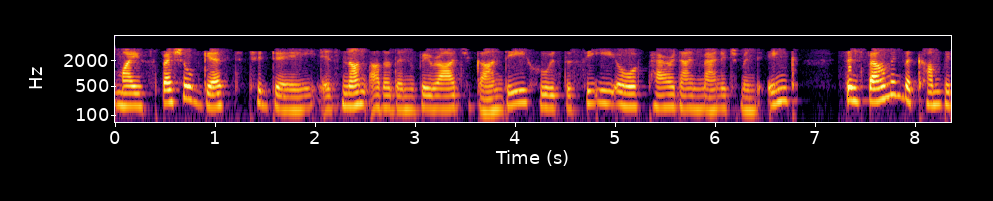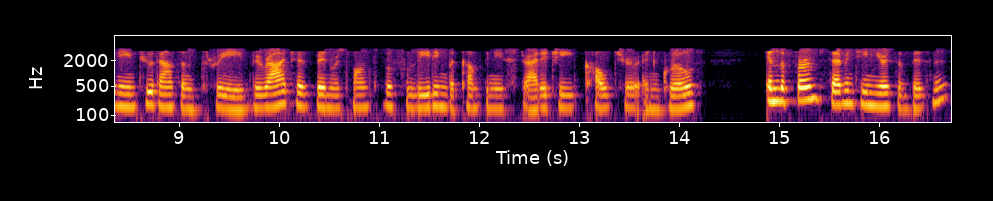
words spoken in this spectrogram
My special guest today is none other than Viraj Gandhi, who is the CEO of Paradyme Management Inc. Since founding the company in 2003, Viraj has been responsible for leading the company's strategy, culture, and growth. In the firm's 17 years of business,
